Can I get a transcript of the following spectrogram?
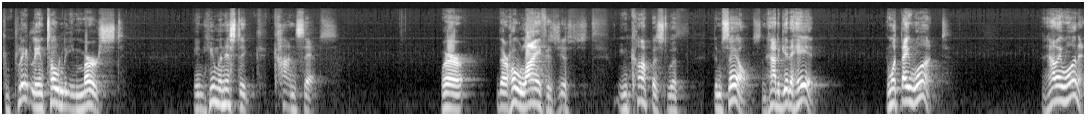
completely and totally immersed in humanistic concepts, where their whole life is just encompassed with themselves and how to get ahead and what they want and how they want it.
